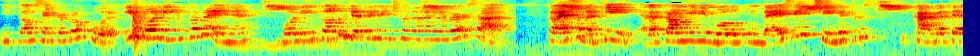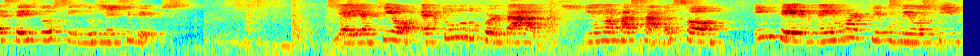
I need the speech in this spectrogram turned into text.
então sempre procura. E bolinho também, né? Bolinho todo dia tem gente fazendo aniversário. Então essa daqui, ela é para um mini bolo com 10 centímetros e cabe até 6 docinhos nesse berço. E aí aqui, ó, é tudo cortado em uma passada só, inteiro. Nenhum arquivo meu aqui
